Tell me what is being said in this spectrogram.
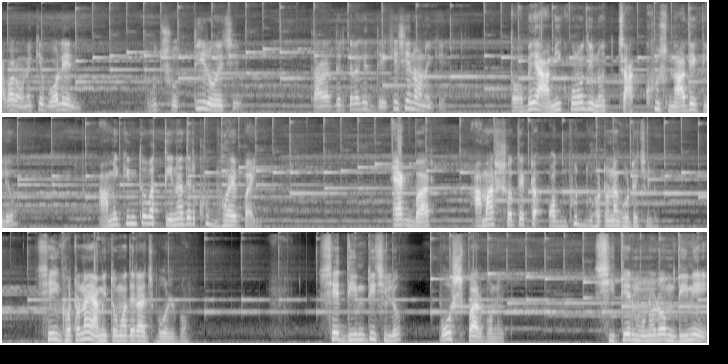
আবার অনেকে বলেন, ভূত সত্যিই রয়েছে। তাদেরকে নাকি দেখেছেন অনেকে? তবে আমি কোনোদিনও চাক্ষুষ না দেখলেও আমি কিন্তু আবার তেনাদের খুব ভয় পাই। একবার আমার সাথে একটা অদ্ভুত ঘটনা ঘটেছিল। সেই ঘটনায় আমি তোমাদের আজ বলব। সে দিনটি ছিল পৌষ পার্বণের। শীতের মনোরম দিনে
